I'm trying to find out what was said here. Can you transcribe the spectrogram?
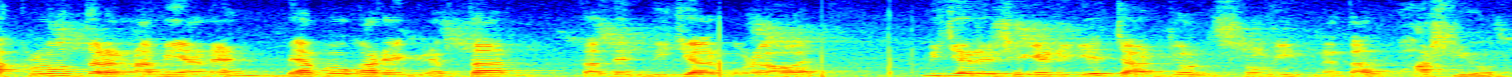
আক্রমণ তারা নামিয়ে আনেন। ব্যাপক হারে গ্রেপ্তার, তাদের বিচার করা হয়। বিচারে সেখানে গিয়ে চারজন শ্রমিক নেতার ফাঁসি হয়।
